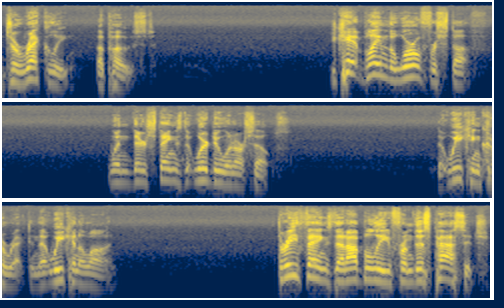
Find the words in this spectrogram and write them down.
Directly opposed. You can't blame the world for stuff when there's things that we're doing ourselves that we can correct and that we can align. Three things that I believe from this passage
